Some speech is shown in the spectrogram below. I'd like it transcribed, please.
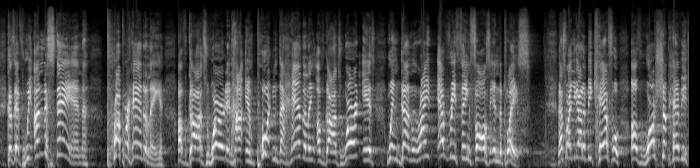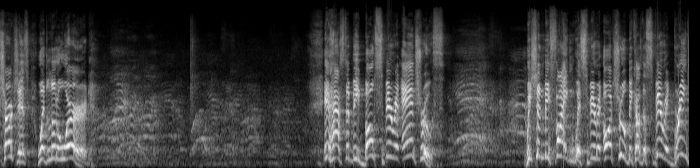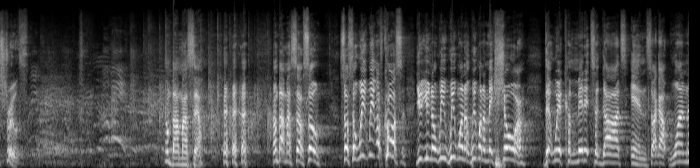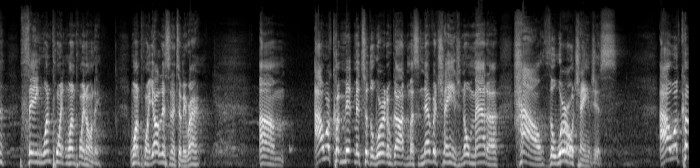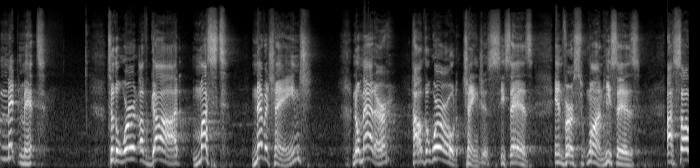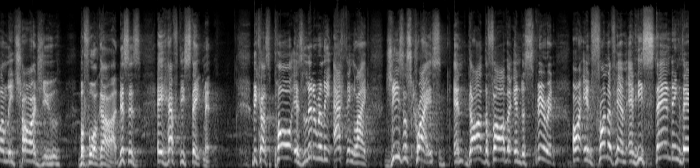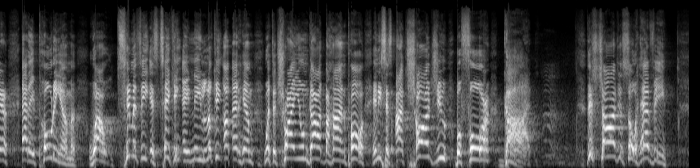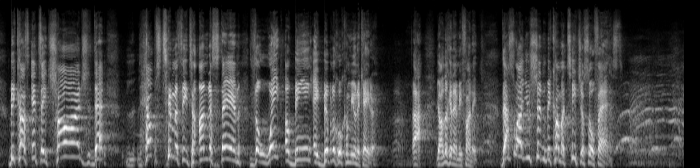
Because if we understand proper handling of God's word and how important the handling of God's word is, when done right, everything falls into place. That's why you got to be careful of worship heavy churches with little word. It has to be both spirit and truth. We shouldn't be fighting with spirit or truth because the spirit brings truth. I'm by myself. I'm by myself. So, so, so we, we of course, you, you know, we, we want to, we want to make sure that we're committed to God's end. So I got one thing, one point, one point only. One point. Y'all listening to me, right? Um, our commitment to the Word of God must never change, no matter how the world changes. Our commitment to the Word of God must never change, no matter how the world changes. He says in verse 1, he says, I solemnly charge you before God. This is a hefty statement because Paul is literally acting like Jesus Christ and God the Father in the Spirit are in front of him and he's standing there at a podium while Timothy is taking a knee, looking up at him with the triune God behind Paul. And he says, I charge you before God. This charge is so heavy because it's a charge that helps Timothy to understand the weight of being a biblical communicator. Ah, y'all looking at me funny. That's why you shouldn't become a teacher so fast.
